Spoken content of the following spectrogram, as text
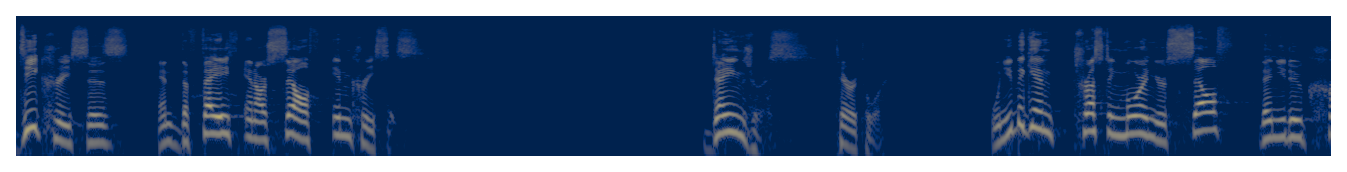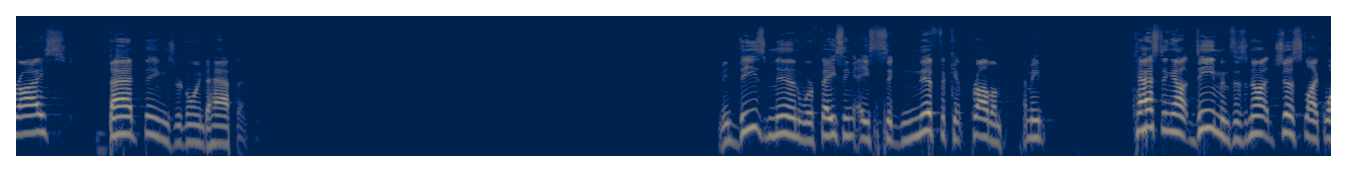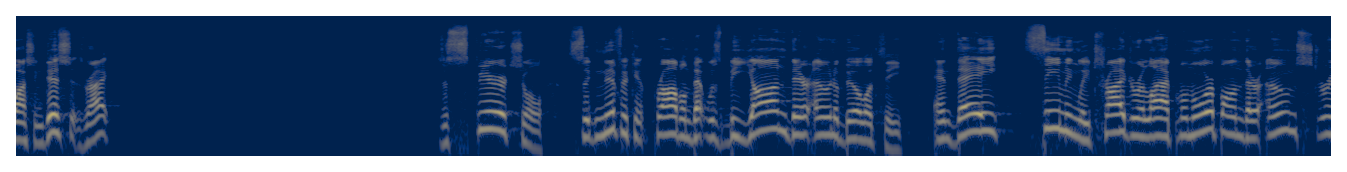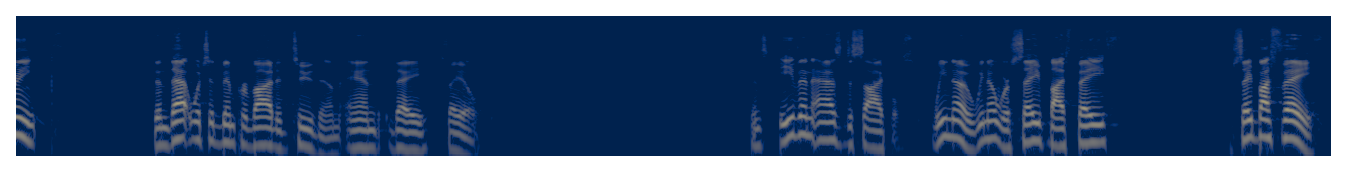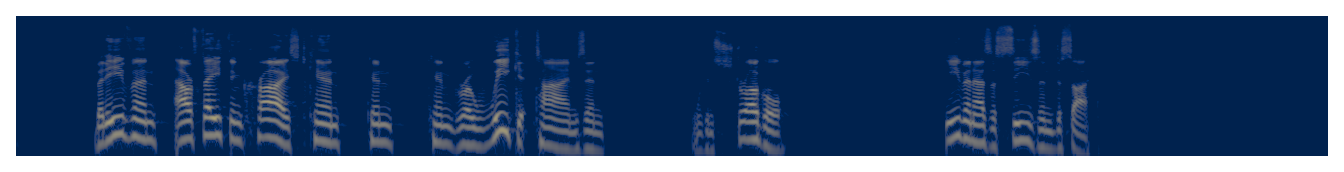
decreases and the faith in ourself increases. Dangerous territory. When you begin trusting more in yourself than you do Christ, bad things are going to happen. I mean, these men were facing a significant problem. I mean, casting out demons is not just like washing dishes, right? A spiritual, significant problem that was beyond their own ability, and they seemingly tried to rely more upon their own strength than that which had been provided to them, and they failed. Friends, even as disciples, we know, we know we're saved by faith. We're saved by faith. But even our faith in Christ can, can, can grow weak at times and we can struggle even as a seasoned disciple.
